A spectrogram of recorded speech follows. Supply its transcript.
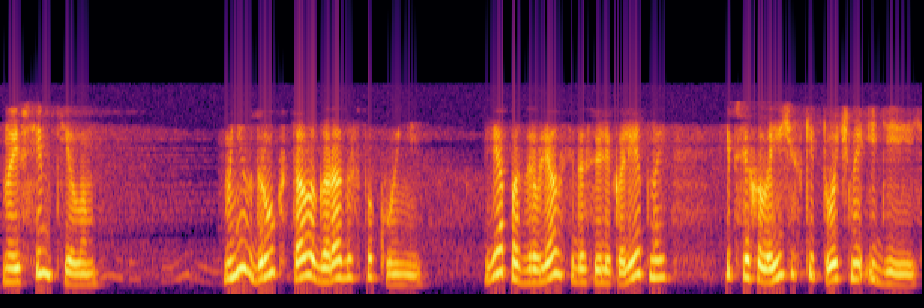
но и всем телом. Мне вдруг стало гораздо спокойней. Я поздравлял себя с великолепной и психологически точной идеей.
